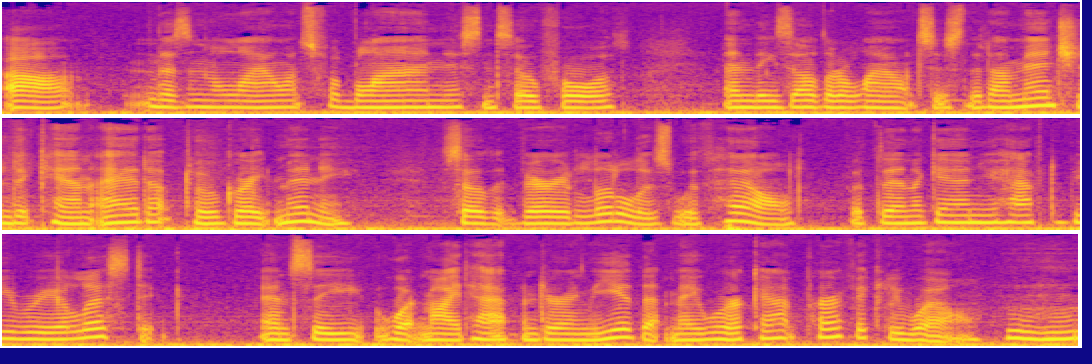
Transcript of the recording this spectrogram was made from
Uh, there's an allowance for blindness and so forth, and these other allowances that I mentioned. It can add up to a great many, so that very little is withheld. But then again, you have to be realistic and see what might happen during the year. That may work out perfectly well, Mm-hmm.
